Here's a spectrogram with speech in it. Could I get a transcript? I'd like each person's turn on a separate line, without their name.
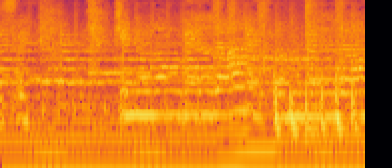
Can you love me like,
me like,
